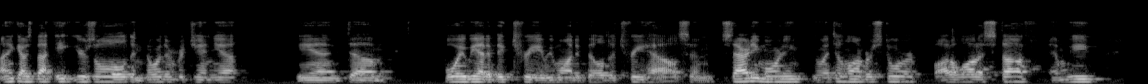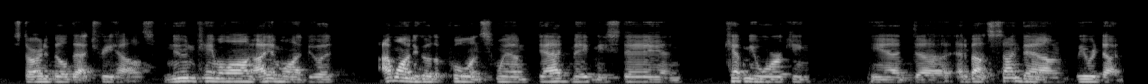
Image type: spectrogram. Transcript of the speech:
I think I was about eight years old in Northern Virginia, and um, boy, we had a big tree. We wanted to build a tree house. And Saturday morning, we went to the lumber store, bought a lot of stuff, and we started to build that tree house. Noon came along. I didn't want to do it. I wanted to go to the pool and swim. Dad made me stay and kept me working. And uh, at about sundown, we were done.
